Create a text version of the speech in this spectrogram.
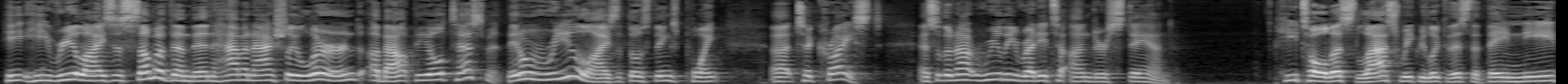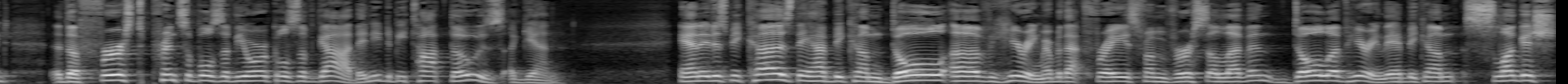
he, he realizes some of them then haven't actually learned about the Old Testament. They don't realize that those things point uh, to Christ. And so they're not really ready to understand. He told us last week, we looked at this, that they need the first principles of the oracles of God. They need to be taught those again. And it is because they have become dull of hearing. Remember that phrase from verse 11? Dull of hearing. They have become sluggish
